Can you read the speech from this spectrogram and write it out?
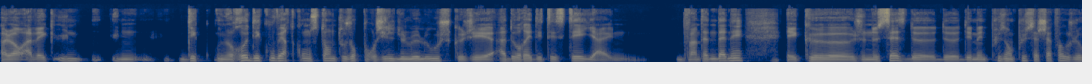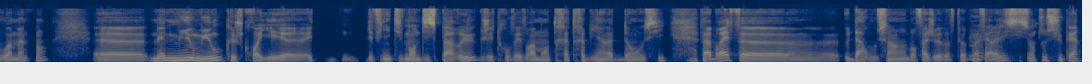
Alors, avec une, une redécouverte constante, toujours pour Gilles Lelouch, que j'ai adoré détester il y a une vingtaine d'années et que je ne cesse de, de- d'aimer de plus en plus à chaque fois que je le vois maintenant. Euh, même Miu Miu, que je croyais euh, être définitivement disparu, que j'ai trouvé vraiment très très bien là-dedans aussi. Enfin bref, euh, Daroussin, bon, enfin je ne vais pas, faire la Mhm. liste, ils sont tous super.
